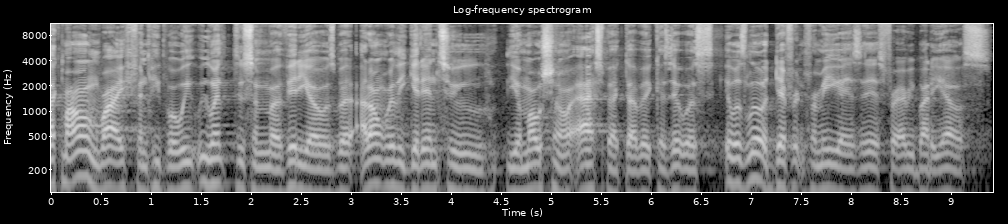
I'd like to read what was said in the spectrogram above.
like my own wife and people, we, we went through some uh, videos, but I don't really get into the emotional aspect of it because it was, it was a little different for me as it is for everybody else.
